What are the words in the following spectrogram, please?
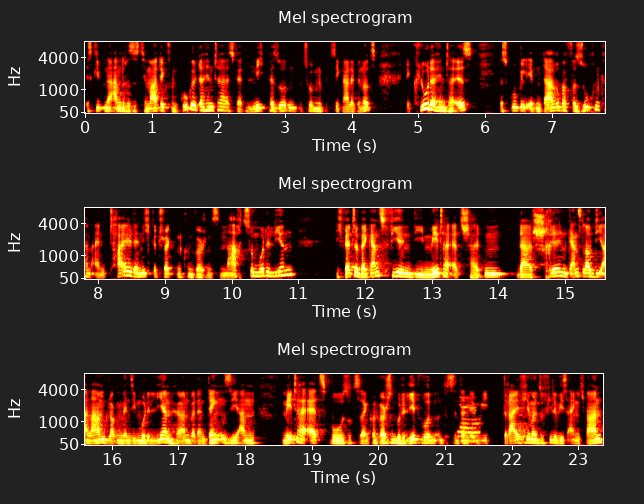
es gibt eine andere Systematik von Google dahinter. Es werden nicht personenbezogene Signale genutzt. Der Clou dahinter ist, dass Google eben darüber versuchen kann, einen Teil der nicht getrackten Conversions nachzumodellieren, ich wette, bei ganz vielen, die Meta-Ads schalten, da schrillen ganz laut die Alarmglocken, wenn sie modellieren hören, weil dann denken sie an Meta-Ads, wo sozusagen Conversions modelliert wurden und das sind ja, dann irgendwie drei, viermal so viele, wie es eigentlich waren.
